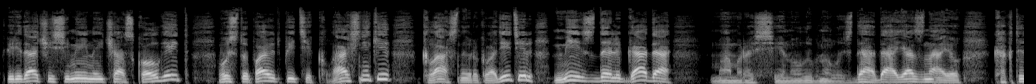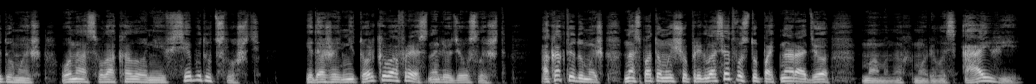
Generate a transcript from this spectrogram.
В передаче «Семейный час Колгейт» выступают пятиклассники, классный руководитель мисс Дельгадо. Мама рассеянно улыбнулась. «Да, да, я знаю. Как ты думаешь, у нас в Ла-Колонии все будут слушать? И даже не только во Фресно люди услышат. А как ты думаешь, нас потом еще пригласят выступать на радио?» Мама нахмурилась. «Айви,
